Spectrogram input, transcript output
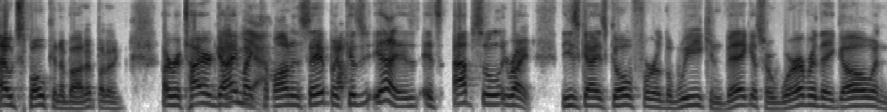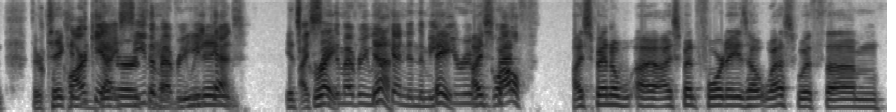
outspoken about it. But a, a retired guy might Yeah. come on and say it because, yeah, it's, it's absolutely right. These guys go for the week in Vegas or wherever they go, and they're taking. Clarky, I dinners, see them every meetings. weekend. It's I great. see them every Yeah. weekend in the media Hey, room I in spent- Guelph. I spent a uh, I spent four days out west with um,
